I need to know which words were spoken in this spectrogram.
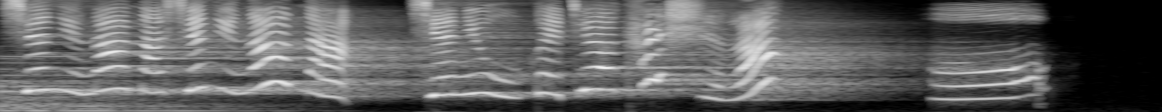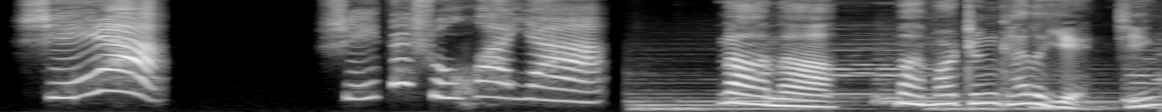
仙女娜娜，仙女娜娜，仙女舞会就要开始了！哦，谁呀？谁在说话呀？娜娜慢慢睁开了眼睛，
